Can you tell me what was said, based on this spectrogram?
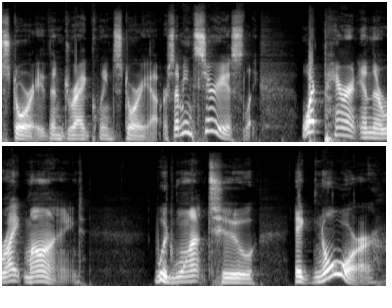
story than Drag Queen Story Hours? I mean, seriously, what parent in their right mind would want to ignore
